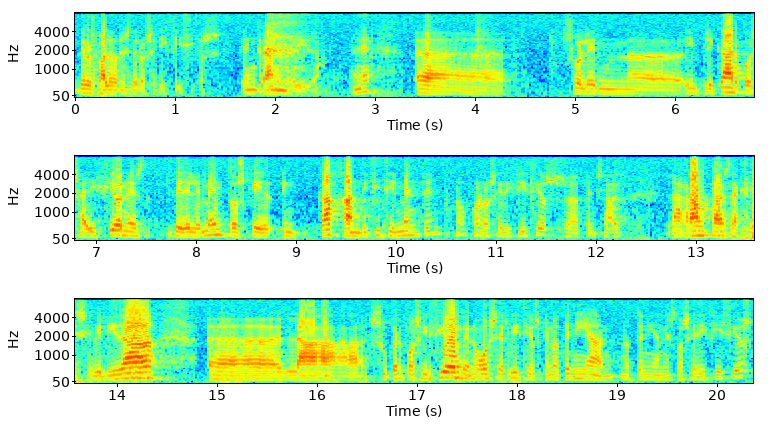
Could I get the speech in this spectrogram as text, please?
de los valores de los edificios, en gran medida. ¿eh? Eh, suelen eh, implicar pues, adiciones de elementos que encajan difícilmente ¿no? con los edificios, pensar las rampas de accesibilidad, la superposición de nuevos servicios que no tenían, no tenían estos edificios,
